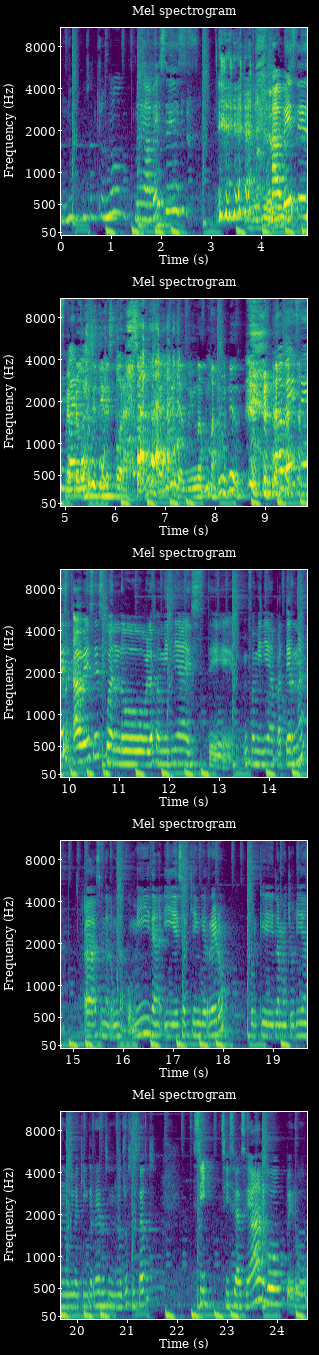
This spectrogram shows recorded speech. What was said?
No, nosotros no. Eh, A veces. A veces Me cuando- pregunto si tienes corazón. no mames. A veces, a veces cuando la familia, este, mi familia paterna, hacen alguna comida y es aquí en Guerrero, porque la mayoría no vive aquí en Guerrero, sino en otros estados. Sí, sí se hace algo, pero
